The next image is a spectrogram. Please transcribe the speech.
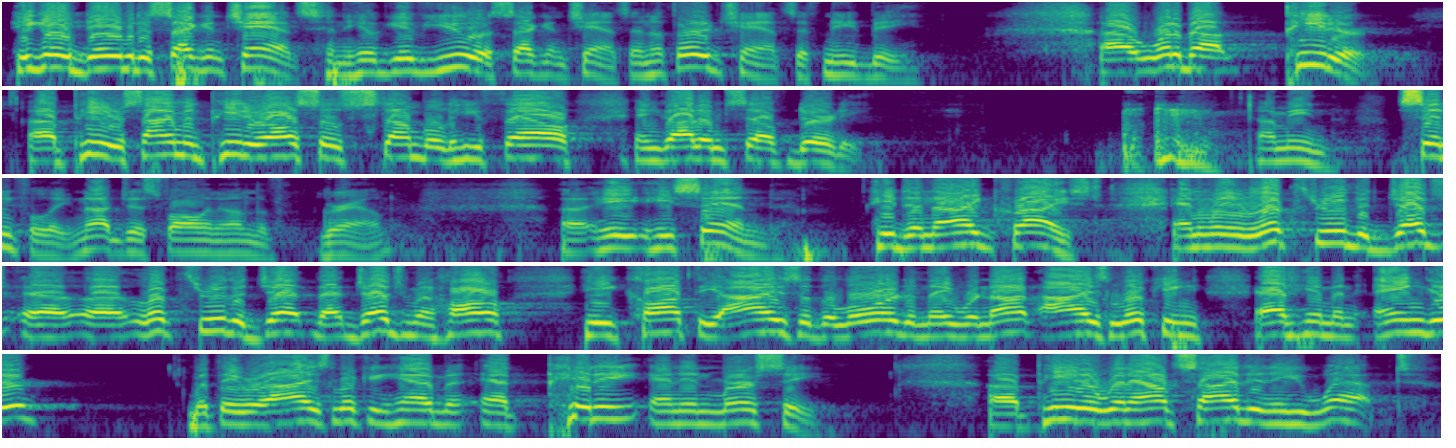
He gave David a second chance, and he'll give you a second chance and a third chance if need be. Uh, what about Peter? Uh, Peter, Simon Peter also stumbled. He fell and got himself dirty. I mean, sinfully, not just falling on the ground. Uh, he, he sinned. He denied Christ, and when he looked through the judge, uh, uh, looked through the ju- that judgment hall, he caught the eyes of the Lord, and they were not eyes looking at him in anger, but they were eyes looking at him at pity and in mercy. Uh, Peter went outside and he wept.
